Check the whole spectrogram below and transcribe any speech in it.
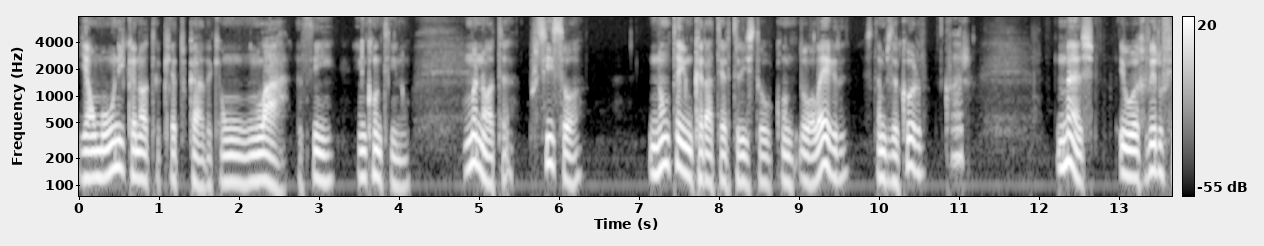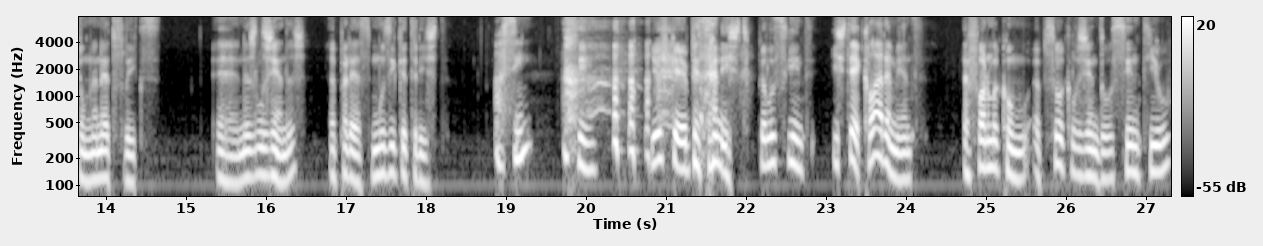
e há uma única nota que é tocada, que é um Lá, assim, em contínuo. Uma nota, por si só, não tem um caráter triste ou, ou alegre, estamos de acordo? Claro. Mas eu a rever o filme na Netflix, eh, nas legendas, aparece música triste. Ah, sim? Sim. E eu fiquei a pensar nisto pelo seguinte: isto é claramente a forma como a pessoa que legendou sentiu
